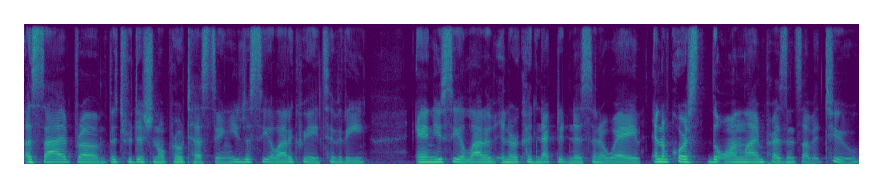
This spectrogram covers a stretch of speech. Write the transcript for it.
aside from the traditional protesting, you just see a lot of creativity and you see a lot of interconnectedness in a way. And of course, the online presence of it too.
